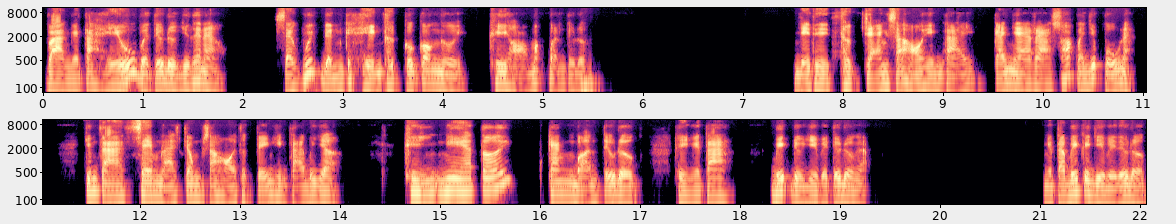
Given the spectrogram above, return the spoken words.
Và người ta hiểu về tiểu đường như thế nào sẽ quyết định cái hiện thực của con người khi họ mắc bệnh tiểu đường. Vậy thì thực trạng xã hội hiện tại, cả nhà rà soát lại giúp vũ nè. Chúng ta xem lại trong xã hội thực tiễn hiện tại bây giờ. Khi nghe tới căn bệnh tiểu đường thì người ta biết điều gì về tiểu đường ạ? À? người ta biết cái gì về tiểu đường?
